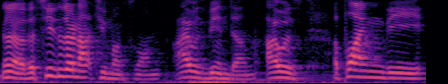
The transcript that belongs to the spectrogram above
No, no, the seasons are not two months long. I was being dumb. I was applying the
